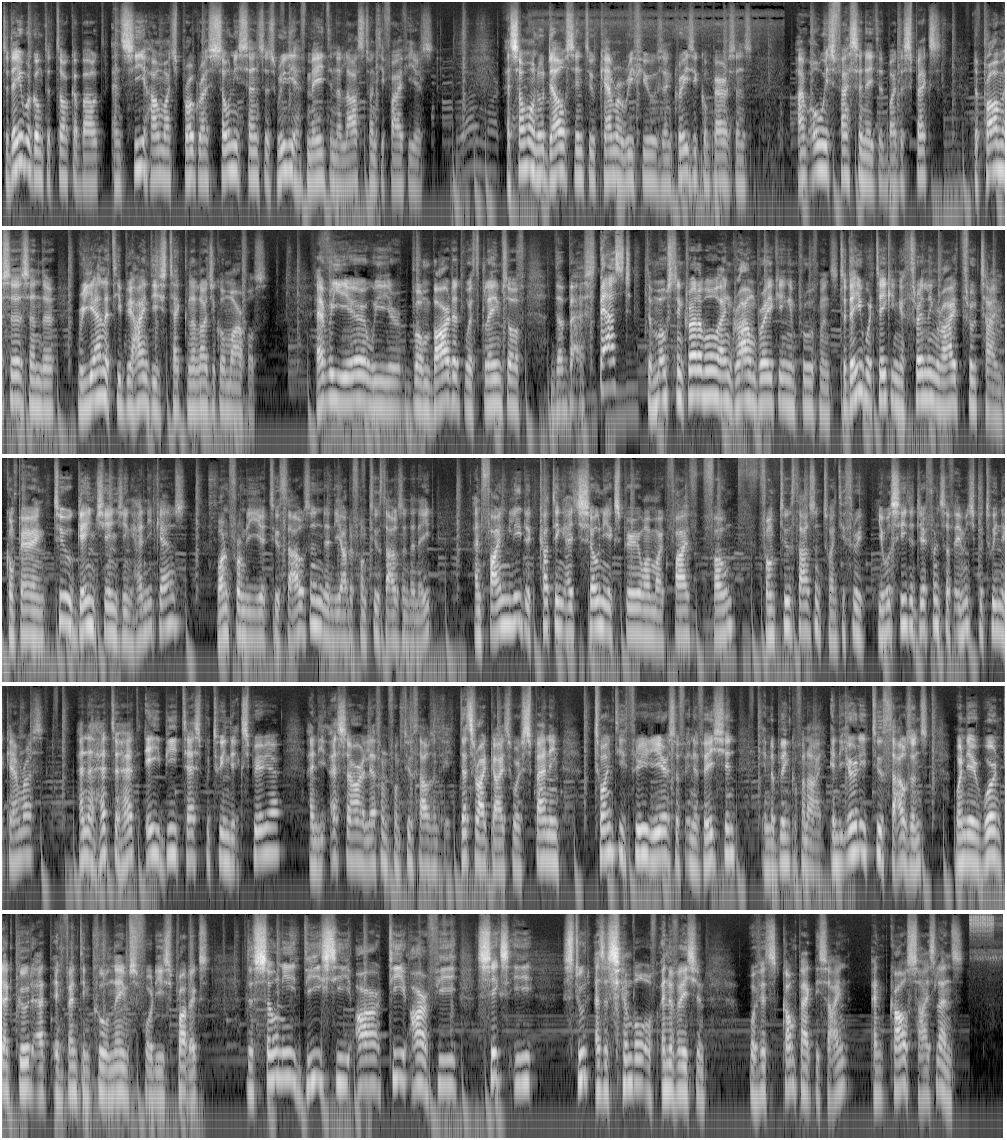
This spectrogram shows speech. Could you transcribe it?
Today we're going to talk about and see how much progress Sony sensors really have made in the last 25 years. As someone who delves into camera reviews and crazy comparisons, I'm always fascinated by the specs, the promises and the reality behind these technological marvels. Every year we are bombarded with claims of the best, Best. the most incredible and groundbreaking improvements. Today we're taking a thrilling ride through time, comparing two game-changing handycams, one from the year 2000 and the other from 2008, and finally the cutting-edge Sony Xperia 1 Mark V phone from 2023. You will see the difference of image between the cameras and a head-to-head A-B test between the Xperia and the SR11 from 2008. That's right guys, we're spanning 23 years of innovation in the blink of an eye. In the early 2000s, when they weren't that good at inventing cool names for these products, the Sony DCR TRV 6E stood as a symbol of innovation with its compact design and Carl Zeiss lens.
